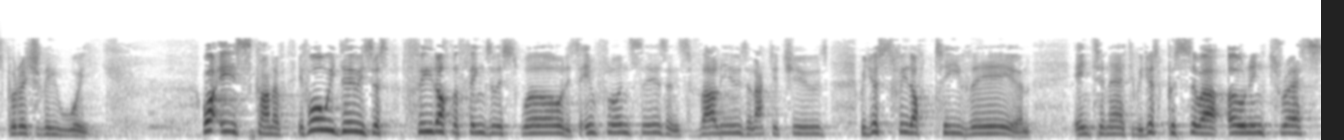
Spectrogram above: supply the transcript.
spiritually weak. What is kind of, if all we do is just feed off the things of this world, its influences and its values and attitudes, we just feed off TV and internet, if we just pursue our own interests,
